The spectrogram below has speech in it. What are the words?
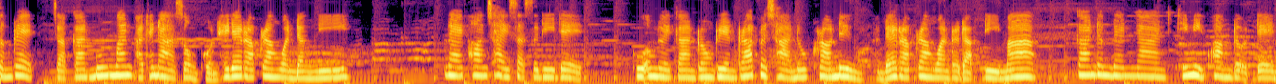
สำเร็จจากการมุ่งมั่นพัฒนาส่งผลให้ได้รับรางวัลดังนี้ นายพรชัยศัสดีเดช ผู้อำนวยการโรงเรียนราชประชานุเคราะห์หนึ่งได้รับรางวัลระดับดีมาก การดำเนินงานที่มีความโดดเด่น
